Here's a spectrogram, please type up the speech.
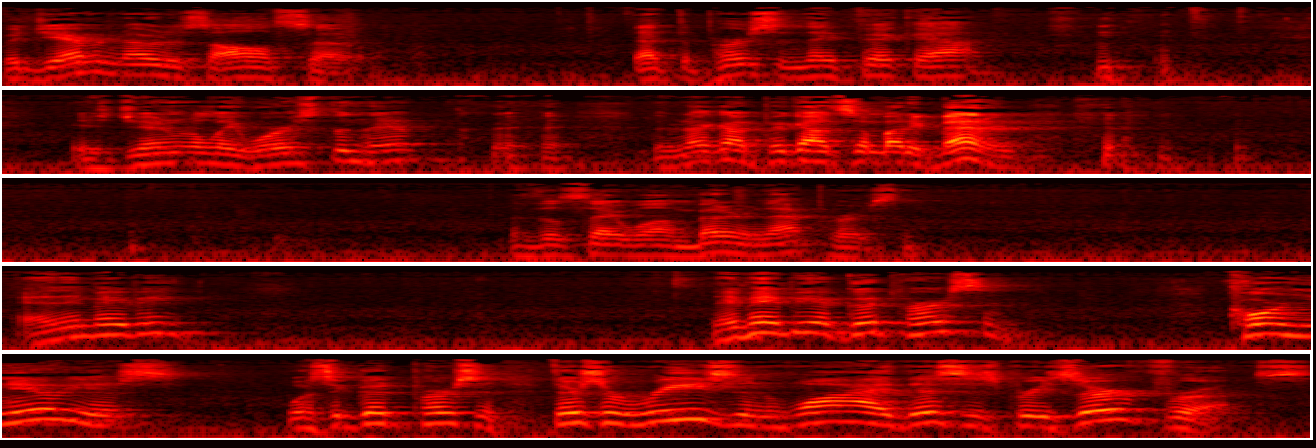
But you ever notice also that the person they pick out is generally worse than them? They're not going to pick out somebody better. and they'll say, Well, I'm better than that person. And they may be. They may be a good person. Cornelius was a good person. There's a reason why this is preserved for us.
